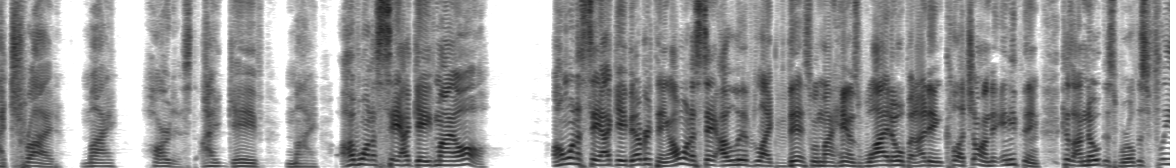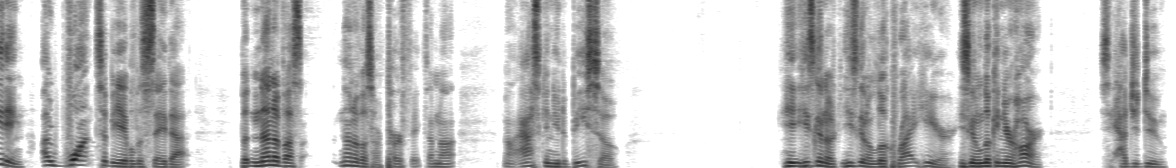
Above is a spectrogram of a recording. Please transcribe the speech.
I tried my hardest. I gave my I want to say I gave my all. I want to say I gave everything. I want to say I lived like this with my hands wide open. I didn't clutch on to anything because I know this world is fleeting. I want to be able to say that. But none of us none of us are perfect. I'm not not asking you to be so. He, he's gonna he's gonna look right here. He's gonna look in your heart. Say, how'd you do?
